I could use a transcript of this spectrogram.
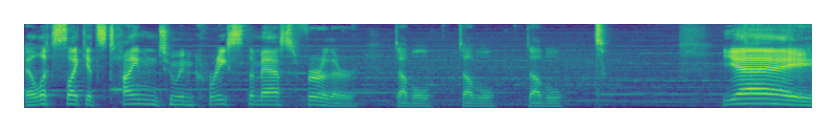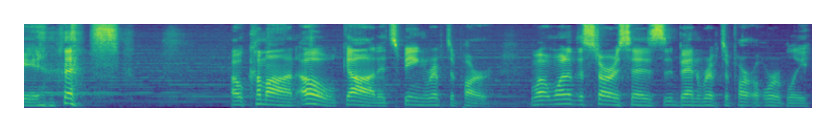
It looks like it's time to increase the mass further. Double, double, double. Yay! oh, come on. Oh, God, it's being ripped apart. One of the stars has been ripped apart horribly.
